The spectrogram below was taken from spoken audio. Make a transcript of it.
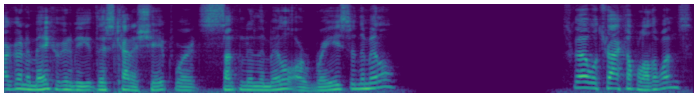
are going to make are going to be this kind of shaped where it's sunken in the middle or raised in the middle. Let's go ahead, we'll try a couple other ones.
